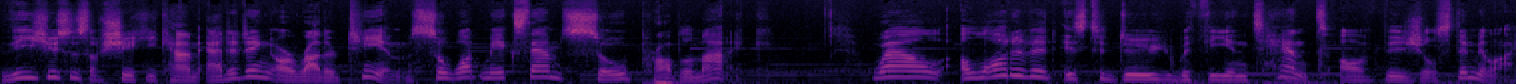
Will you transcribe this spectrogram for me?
these uses of shaky cam editing are rather tame, so what makes them so problematic? Well, a lot of it is to do with the intent of visual stimuli.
